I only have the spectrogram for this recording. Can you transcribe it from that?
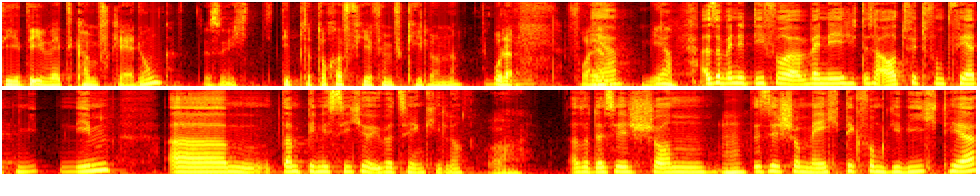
die, die Wettkampfkleidung? Also ich tippe da doch auf vier, fünf Kilo, ne? Oder vorher Ja. mehr. Also wenn ich die, wenn ich das Outfit vom Pferd mitnehme, ähm, dann bin ich sicher über 10 Kilo. Wow. Also das ist schon, Mhm. das ist schon mächtig vom Gewicht her.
